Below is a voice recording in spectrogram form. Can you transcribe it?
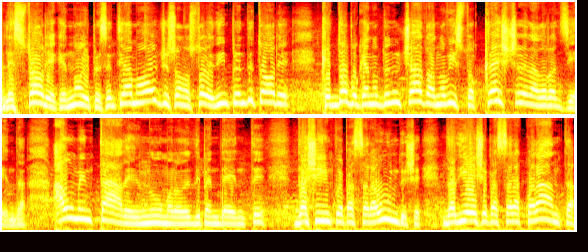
Le storie che noi presentiamo oggi sono storie di imprenditori che dopo che hanno denunciato hanno visto crescere la loro azienda, aumentare il numero dei dipendenti, da 5 passare a 11, da 10 passare a 40,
